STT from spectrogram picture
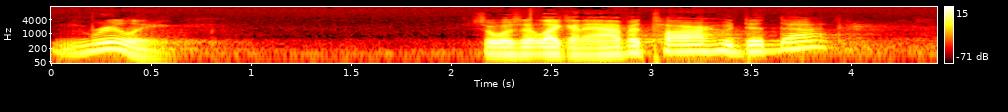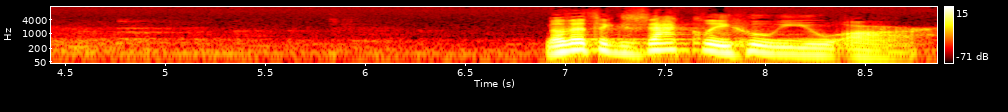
Really? So, was it like an avatar who did that? No, that's exactly who you are.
